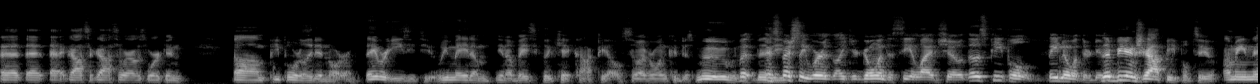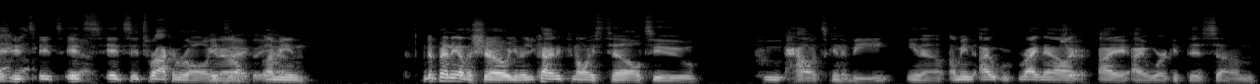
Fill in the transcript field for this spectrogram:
at at, at Gasa Gasa where I was working. Um, people really didn't order them. They were easy to. We made them, you know, basically kit cocktails, so everyone could just move. But busy. especially where like you're going to see a live show, those people they know what they're doing. They're beer and shop people too. I mean, Bang, it's bang. it's it's it's it's rock and roll. You Exactly, know, yeah. I mean, depending on the show, you know, you kind of can always tell to who how it's going to be. You know, I mean, I right now Sure. I, I I work at this um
